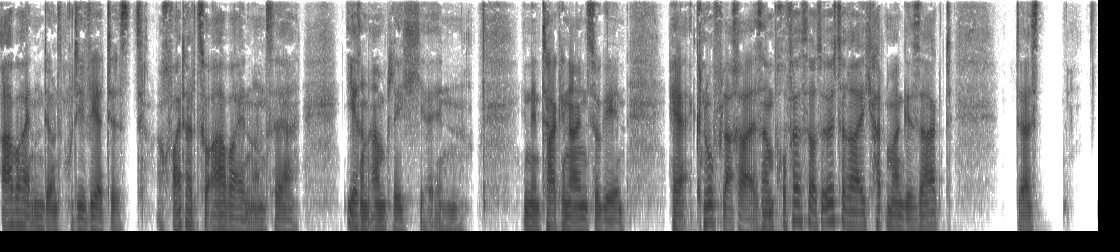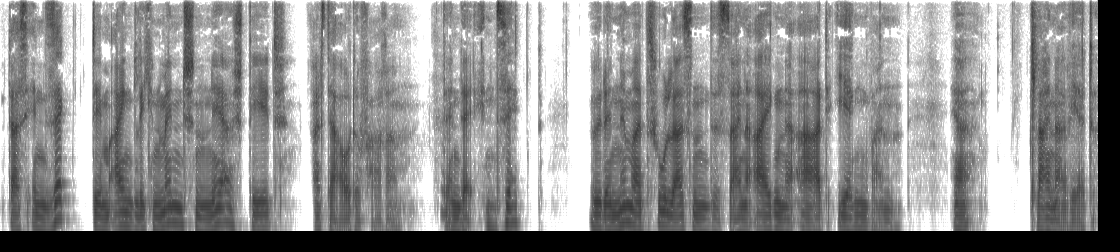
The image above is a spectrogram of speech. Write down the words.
arbeiten, der uns motiviert ist, auch weiter zu arbeiten und sehr ehrenamtlich in, in den Tag hineinzugehen. Herr Knoflacher, also ein Professor aus Österreich, hat mal gesagt, dass das Insekt dem eigentlichen Menschen näher steht als der Autofahrer. Denn der Insekt würde nimmer zulassen, dass seine eigene Art irgendwann ja, kleiner wird.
